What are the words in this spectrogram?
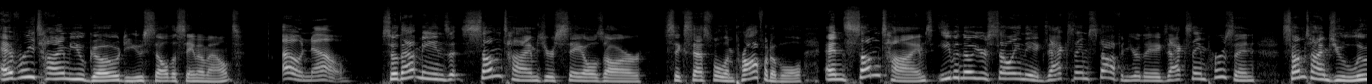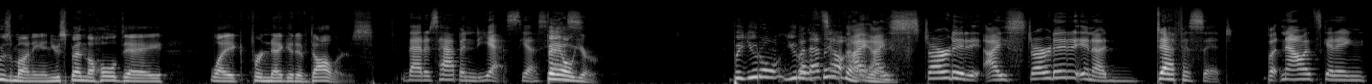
Every time you go, do you sell the same amount? Oh, no. So that means sometimes your sales are successful and profitable, and sometimes, even though you're selling the exact same stuff and you're the exact same person, sometimes you lose money and you spend the whole day like for negative dollars. That has happened. Yes, yes. yes. Failure. But you don't you But don't that's think how that I, way. I started. I started in a deficit, but now it's getting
